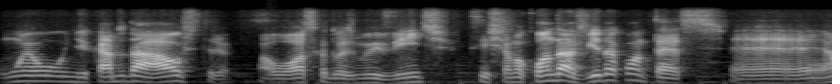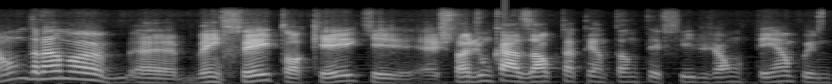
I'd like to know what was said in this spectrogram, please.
Um é o indicado da Áustria ao Oscar 2020, que se chama Quando a Vida Acontece. É, é um drama é, bem feito, ok, que é a história de um casal que está tentando ter filho já há um tempo e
